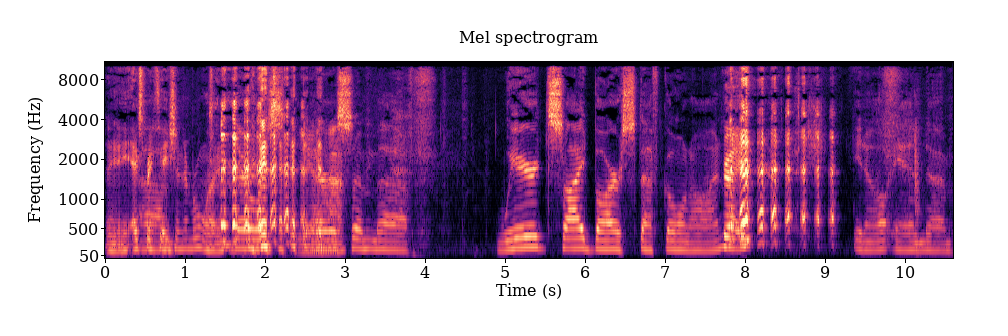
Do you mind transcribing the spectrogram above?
Hey, expectation number one. There was Yeah. there was some uh, weird sidebar stuff going on, Right. you know, and um,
